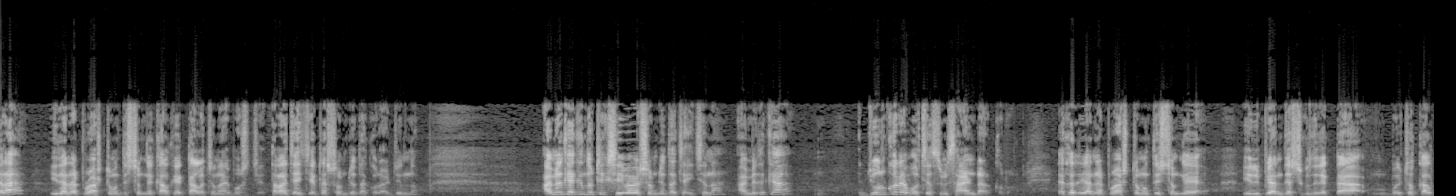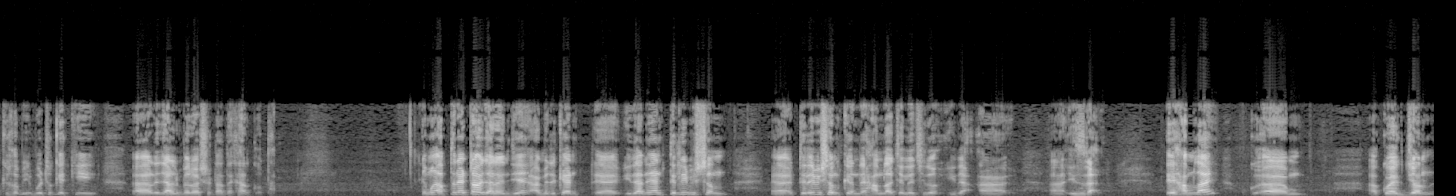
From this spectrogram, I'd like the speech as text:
এরা ইরানের পররাষ্ট্রমন্ত্রীর সঙ্গে কালকে একটা আলোচনায় বসছে। তারা চাইছে একটা সমঝোতা করার জন্য। আমেরিকা কিন্তু ঠিক সেইভাবে সমঝোতা চাইছে না। আমেরিকা জোর করে বলছে, তুমি সারেন্ডার করো। এখন ইরানের পররাষ্ট্রমন্ত্রীর সঙ্গে ইউরোপিয়ান দেশগুলির একটা বৈঠক, কালকে হবে এই বৈঠকে কি রেজাল্ট বেরোয় সেটা দেখার কথা। এবং আপনারা এটাও জানেন যে আমেরিকান ইরানিয়ান টেলিভিশন টেলিভিশন কেন্দ্রে হামলা চালিয়েছিল ইরা- ইসরায়েল। এই হামলায় কয়েকজন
